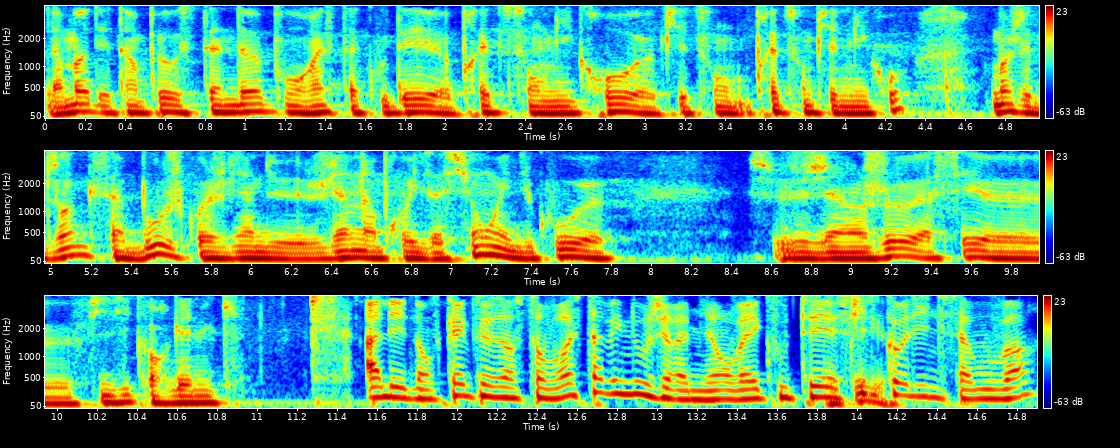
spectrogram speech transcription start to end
la mode est un peu au stand-up où on reste accoudé euh, près de son micro, euh, pied de son, près de son pied de micro. Moi, j'ai besoin que ça bouge, quoi. Je viens, du, je viens de l'improvisation et du coup, euh, je- j'ai un jeu assez euh, physique organique. Allez, dans quelques instants, vous restez avec nous, Jérémy. On va écouter Phil. Collins, ça vous va?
